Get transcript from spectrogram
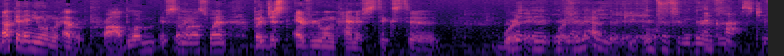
Not that anyone would have a problem if someone Right. else went, but just everyone kind of sticks to where It- they it- where it's they have their people. Interesting. There- and class too.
